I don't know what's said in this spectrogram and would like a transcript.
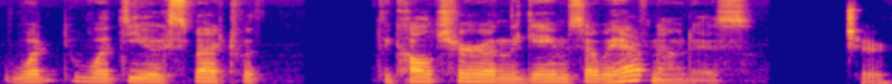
what what do you expect with the culture and the games that we have nowadays Sure.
